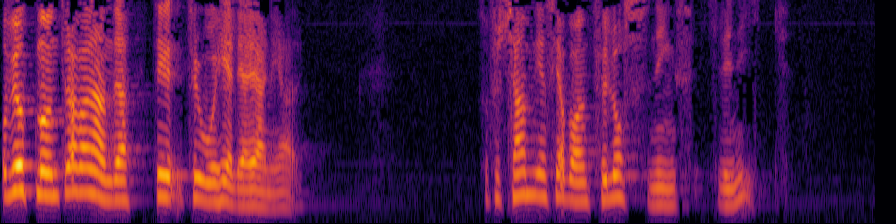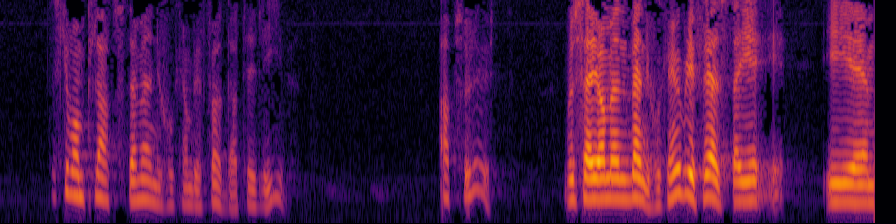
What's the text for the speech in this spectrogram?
Och vi uppmuntrar varandra till tro och heliga gärningar så församlingen ska vara en förlossningsklinik. Det ska vara en plats där människor kan bli födda till livet. Absolut. Då säger jag men människor kan ju bli frälsta i, i eh,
